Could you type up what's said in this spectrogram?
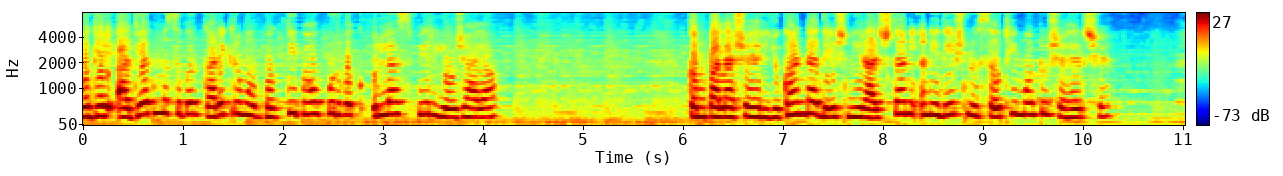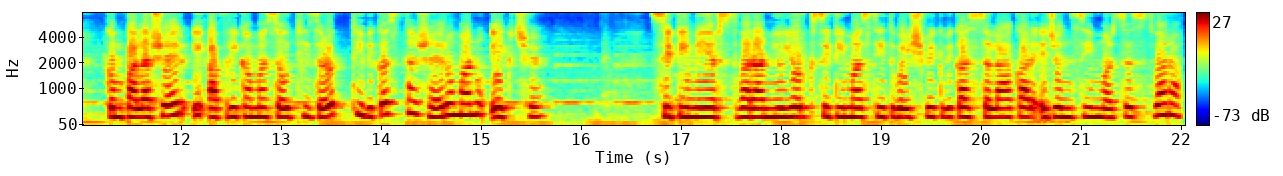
વગેરે આધ્યાત્મસભર કાર્યક્રમો ભક્તિભાવપૂર્વક ઉલ્લાસભેર યોજાયા. કંપાલા શહેર યુગાન્ડા દેશની રાજધાની અને દેશનું સૌથી મોટું શહેર છે. કંપાલા શહેર એ આફ્રિકામાં સૌથી ઝડપથી વિકસતા શહેરોમાંનું એક છે. સિટી મેયર્સ દ્વારા ન્યૂયોર્ક સિટીમાં સ્થિત વૈશ્વિક વિકાસ સલાહકાર એજન્સી મર્સસ દ્વારા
